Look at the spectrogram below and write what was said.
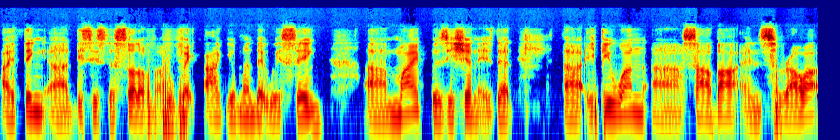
I think uh, this is the sort of a fake argument that we're seeing. my position is that. if you want Sabah and Sarawak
